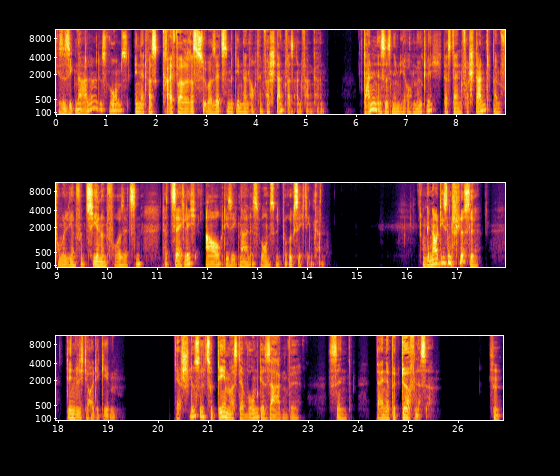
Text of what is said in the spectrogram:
diese Signale des Wurms in etwas Greifbareres zu übersetzen, mit dem dann auch dein Verstand was anfangen kann. Dann ist es nämlich auch möglich, dass dein Verstand beim Formulieren von Zielen und Vorsätzen tatsächlich auch die Signale des Wurms mit berücksichtigen kann. Und genau diesen Schlüssel, den will ich dir heute geben. Der Schlüssel zu dem, was der Wurm dir sagen will, sind deine Bedürfnisse. Hm,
